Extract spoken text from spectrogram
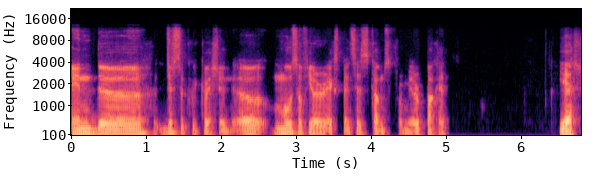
And uh, just a quick question. Uh, most of your expenses comes from your pocket. Yes.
